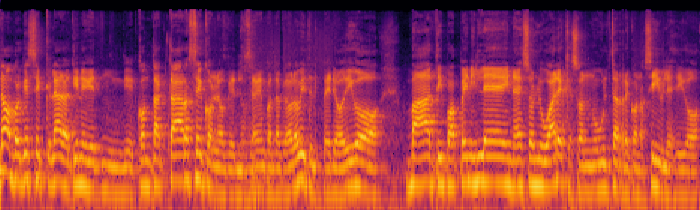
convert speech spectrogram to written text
No, porque ese, claro, tiene que mm, contactarse con lo que se habían contactado los Beatles, pero digo, va tipo a Penny Lane, a esos lugares que son ultra reconocibles, digo.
